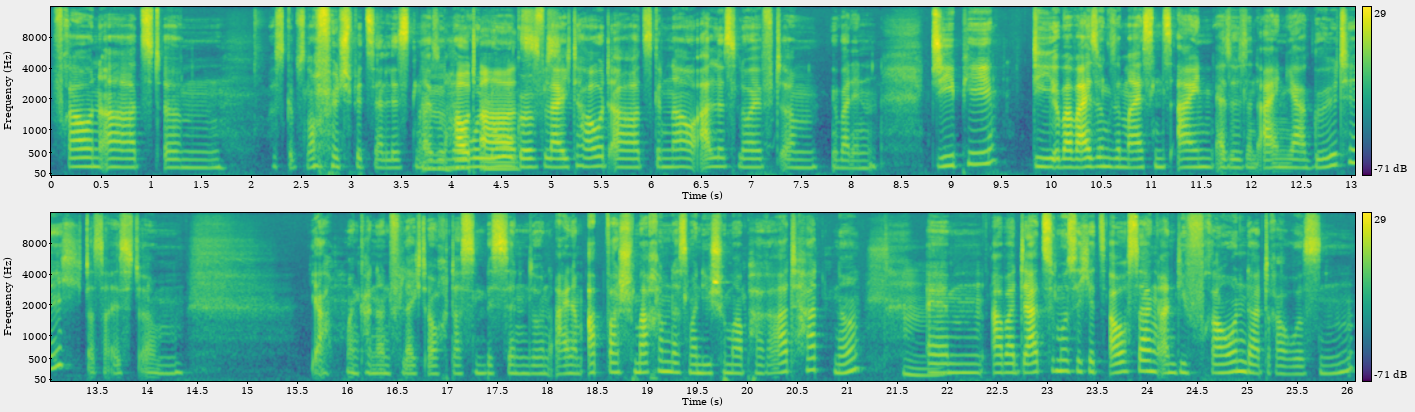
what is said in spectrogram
Frauenarzt, ähm, was gibt es noch für Spezialisten? Also ähm, Neurologe, vielleicht Hautarzt, genau, alles läuft ähm, über den GP. Die Überweisungen sind meistens ein, also sind ein Jahr gültig. Das heißt, ähm, ja, man kann dann vielleicht auch das ein bisschen so in einem Abwasch machen, dass man die schon mal parat hat. Ne? Mhm. Ähm, aber dazu muss ich jetzt auch sagen, an die Frauen da draußen.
